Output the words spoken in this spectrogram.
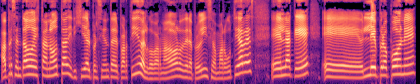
ha presentado esta nota dirigida al presidente del partido, al gobernador de la provincia, Omar Gutiérrez, en la que le propone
